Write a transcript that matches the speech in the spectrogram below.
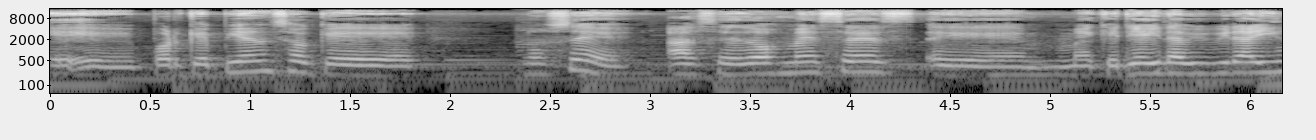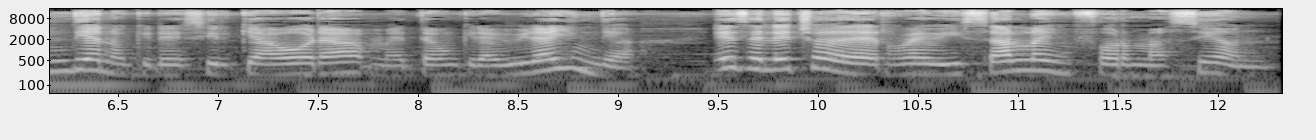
Eh, porque pienso que no sé, hace dos meses eh, me quería ir a vivir a India, no quiere decir que ahora me tengo que ir a vivir a India. Es el hecho de revisar la información,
